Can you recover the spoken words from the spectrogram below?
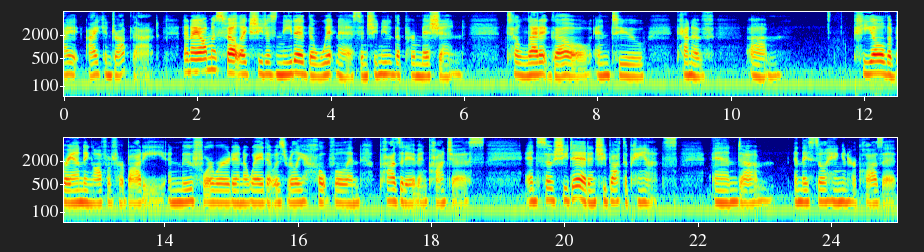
i i can drop that and i almost felt like she just needed the witness and she needed the permission to let it go and to kind of um, peel the branding off of her body and move forward in a way that was really hopeful and positive and conscious. And so she did, and she bought the pants, and um, and they still hang in her closet.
